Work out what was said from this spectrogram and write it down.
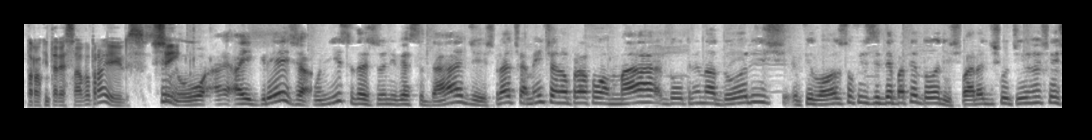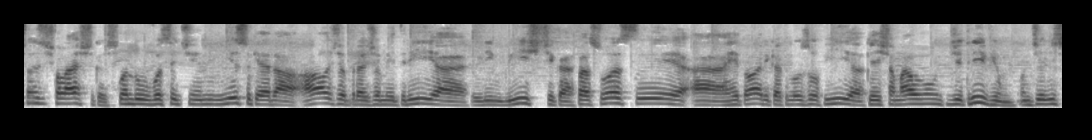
para o que interessava para eles. Sim, o- a, a igreja, o início das universidades, praticamente eram para formar doutrinadores, filósofos e debatedores para discutir as questões escolásticas. Quando você tinha no início que era álgebra, geometria, linguística, passou a ser a retórica, a filosofia, que eles chamavam de trivium, onde eles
